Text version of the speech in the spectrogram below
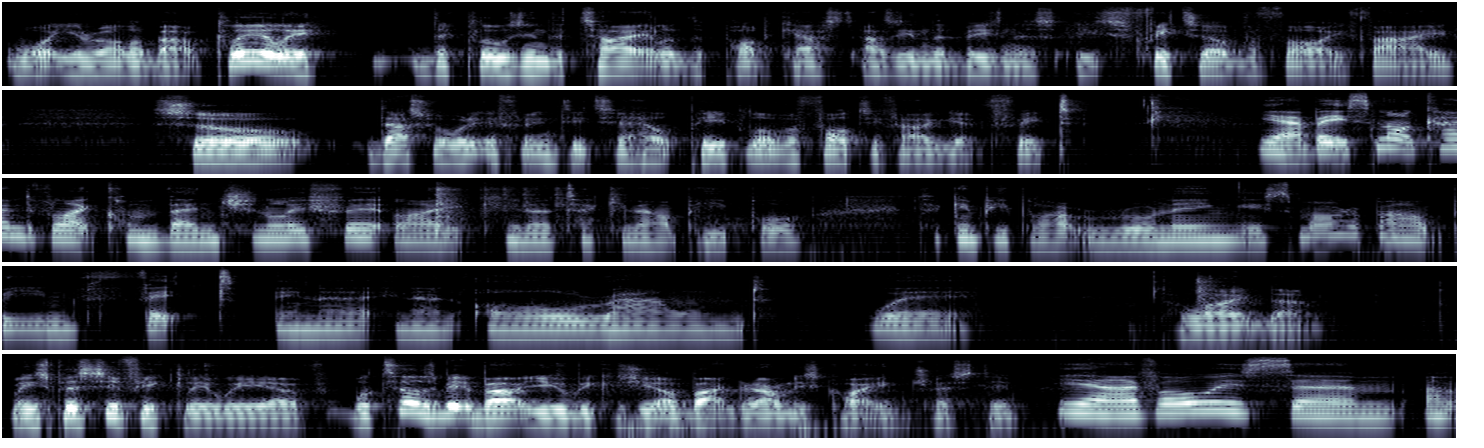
what you're all about. Clearly, the clues in the title of the podcast, as in the business, it's fit over 45. So that's what we're here for, isn't it? To help people over 45 get fit. Yeah, but it's not kind of like conventionally fit, like you know, taking out people, taking people out running. It's more about being fit in a in an all round way. I like that. I mean, specifically, we have. Well, tell us a bit about you because your background is quite interesting. Yeah, I've always um, I,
